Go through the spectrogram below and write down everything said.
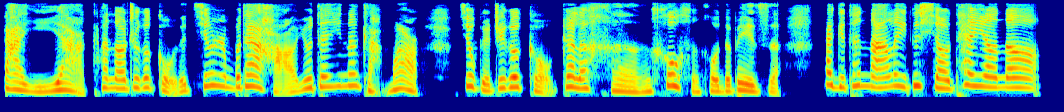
大姨呀，看到这个狗的精神不太好，又担心它感冒，就给这个狗盖了很厚很厚的被子，还给它拿了一个小太阳呢。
